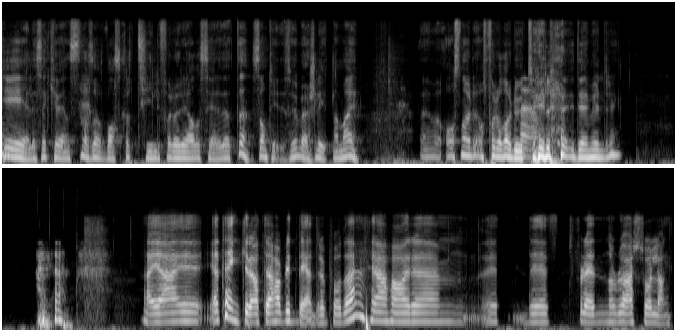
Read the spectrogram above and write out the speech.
hele sekvensen. altså Hva skal til for å realisere dette? Samtidig så hun ble sliten av meg. Åssen eh, forhold har du til idémyldring? Nei, jeg, jeg, tenker at jeg har blitt bedre på det. Jeg har det, For det, når du er så langt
